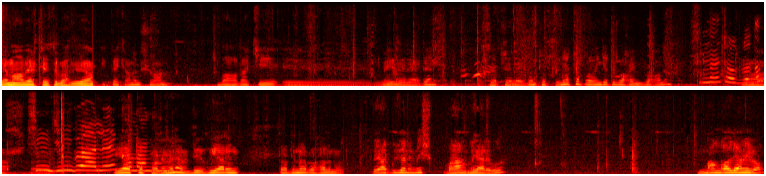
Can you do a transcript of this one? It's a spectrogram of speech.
Semaver. Ya, İpek Hanım şu an bağdaki e, meyvelerden, sebzelerden topluyor. Ne topladın? Getir bakayım bir bakalım. Şunları topladım. Aa, Şimdi böyle Hıyar topladın öyle mi? Bir hıyarın tadına bakalım. Hıyar güzelmiş. Bağın hıyarı bu. Mangal yanıyor.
